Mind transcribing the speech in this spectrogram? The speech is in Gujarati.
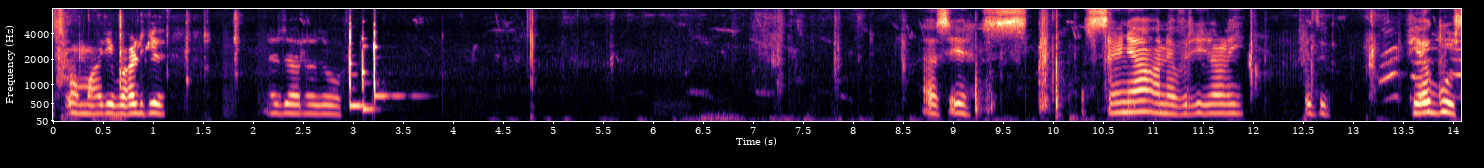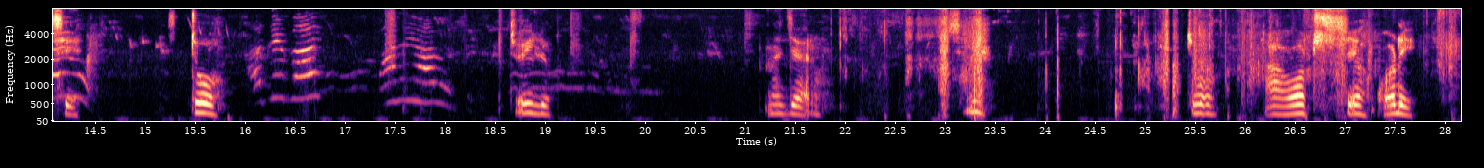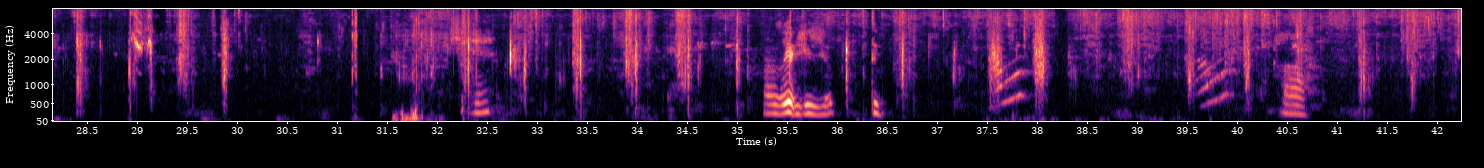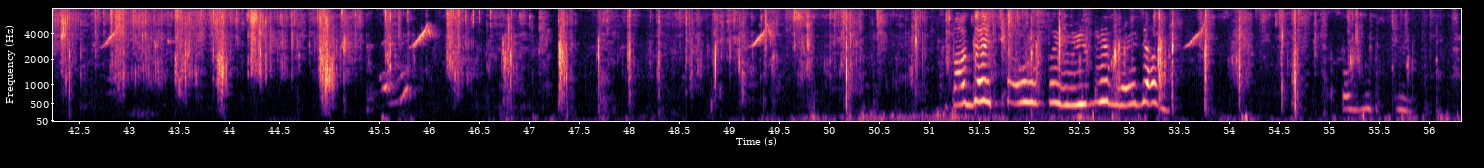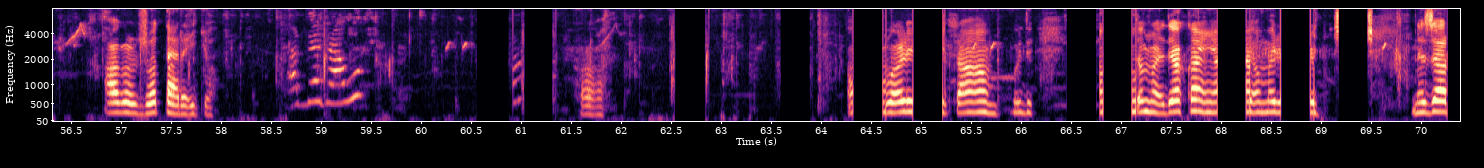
છો મારી વાડીએ. નજારો જો આ અને વરિયાળી બધું ભેગું છે. જો. જોઈ લો. નજારો. જો, આ હોટ છે ઘોડે. છે. લીધું બધું હા. આગળ જોતા રહેજો. હા. વાળી કામ બધી તમે દેખાય અમારી નજારો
